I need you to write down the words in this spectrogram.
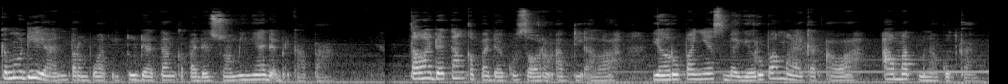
Kemudian perempuan itu datang kepada suaminya dan berkata, telah datang kepadaku seorang abdi Allah yang rupanya sebagai rupa malaikat Allah amat menakutkan.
